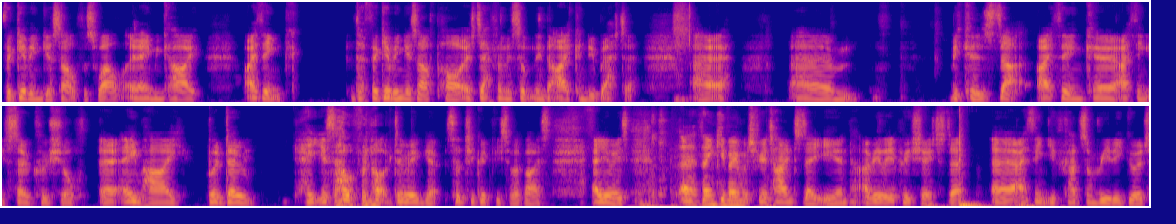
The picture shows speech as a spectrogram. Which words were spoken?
forgiving yourself as well and aiming high. I think the forgiving yourself part is definitely something that I can do better. Uh, um, because that I think uh, I think is so crucial. Uh, aim high, but don't hate yourself for not doing it. Such a good piece of advice. Anyways, uh, thank you very much for your time today, Ian. I really appreciated it. Uh, I think you've had some really good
